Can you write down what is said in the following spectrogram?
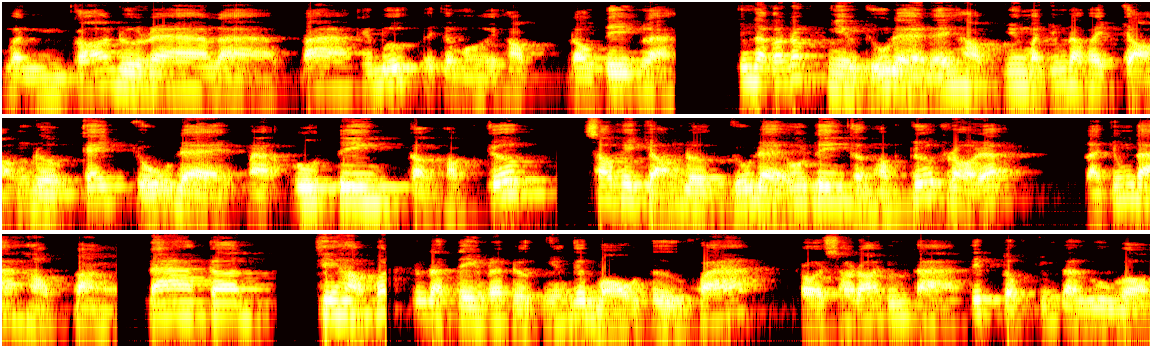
mình có đưa ra là ba cái bước để cho mọi người học. Đầu tiên là chúng ta có rất nhiều chủ đề để học nhưng mà chúng ta phải chọn được cái chủ đề mà ưu tiên cần học trước. Sau khi chọn được chủ đề ưu tiên cần học trước rồi đó là chúng ta học bằng đa kênh. Khi học á, chúng ta tìm ra được những cái bộ từ khóa rồi sau đó chúng ta tiếp tục chúng ta google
